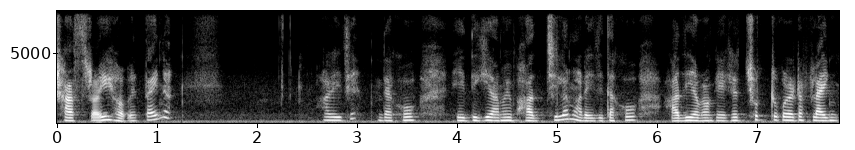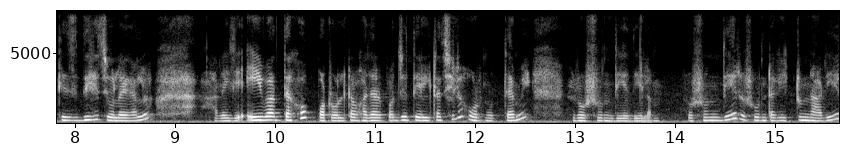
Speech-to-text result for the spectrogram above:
সাশ্রয়ী হবে, তাই না? আর এই যে দেখো, এইদিকে আমি ভাজছিলাম আর এই যে দেখো, আদি আমাকে এখানে ছোট্ট করে একটা ফ্লাইং কিস দিয়ে চলে গেল। আর এই যে এইবার দেখো, পটলটা ভাজার পর যে তেলটা ছিল, ওর মধ্যে আমি রসুন দিয়ে দিলাম। রসুন দিয়ে রসুনটাকে একটু নাড়িয়ে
